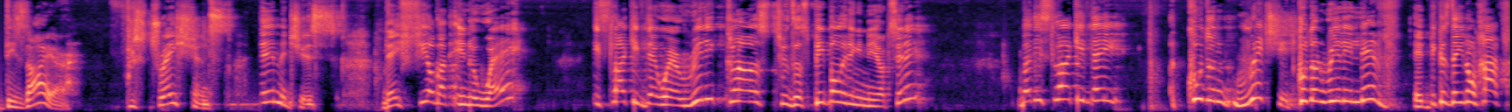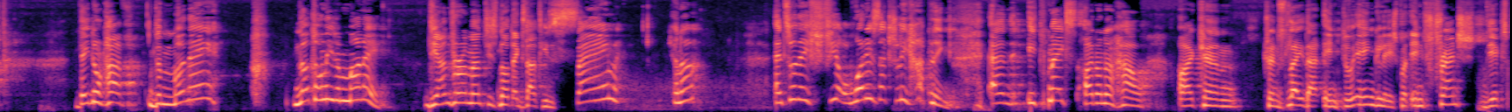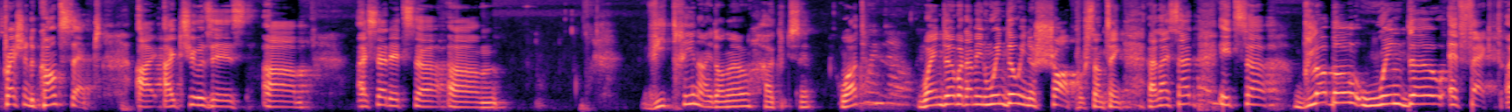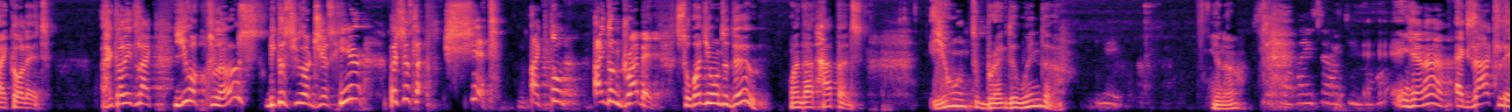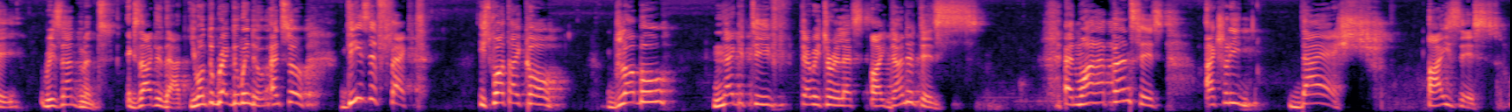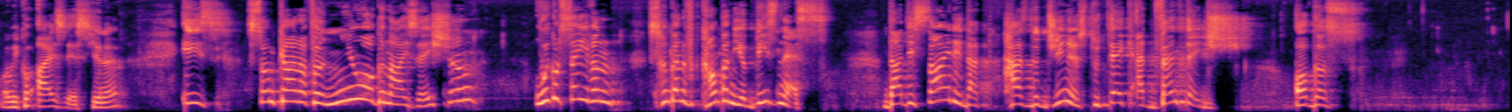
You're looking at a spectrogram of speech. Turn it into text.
desire frustrations, images, they feel that in a way, it's like if they were really close to those people living in New York City, but it's like if they couldn't reach it, couldn't really live it because they don't have they don't have the money, not only the money, the environment is not exactly the same, you know? And so they feel what is actually happening. And it makes, I don't know how I can translate that into English, but in French, the expression, the concept I, I choose is, um, I said it's a um, vitrine, I don't know how could you say what? Window. Window, but I mean window in a shop or something. And I said it's a global window effect, I call it. I call it like you are close because you are just here, but just like shit. I don't I don't grab it. So what do you want to do when that happens? You want to break the window. You know? You know, exactly. Resentment. Exactly that. You want to break the window. And so this effect is what I call global negative territoryless identities. And what happens is actually Daesh ISIS, what we call ISIS, you know, is some kind of a new organization, we could say even some kind of company, a business, that decided that has the genius to take advantage of this,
